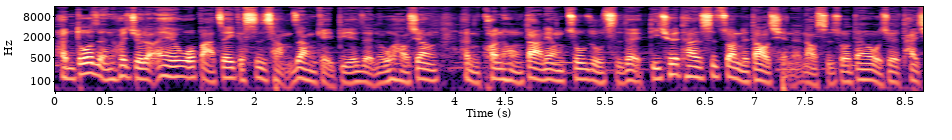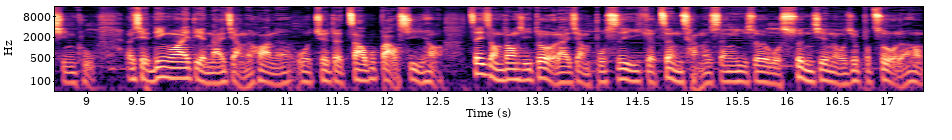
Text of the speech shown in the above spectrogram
很多人会觉得，哎，我把这个市场让给别人，我好像很宽宏大量，诸如此类。的确，他是赚得到钱的，老实说。但是我觉得太辛苦，而且另外一点来讲的话呢，我觉得朝不保夕哈。这种东西对我来讲不是一个正常的生意，所以我瞬间我就不做了哈。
